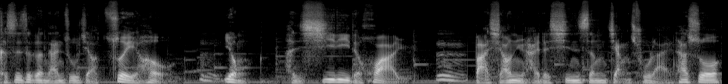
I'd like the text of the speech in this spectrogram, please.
可是这个男主角最后，用很犀利的话语，嗯，把小女孩的心声讲出来。他说，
